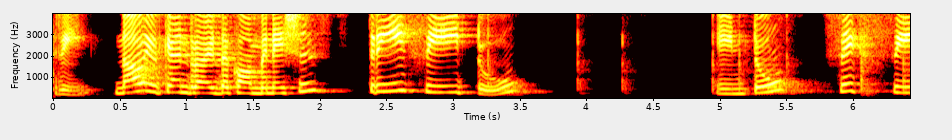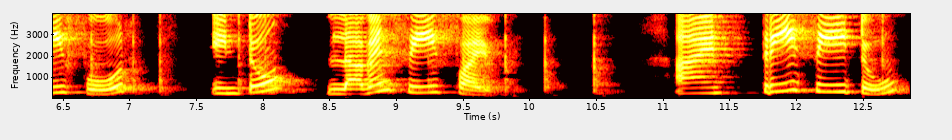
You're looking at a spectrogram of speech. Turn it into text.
3. Now you can write the combinations 3C2 into 6C4 into 11C5 and 3C2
